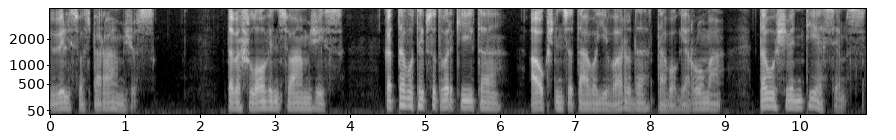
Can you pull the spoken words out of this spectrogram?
vilsiuos per amžius. Tave šlovinsiu amžiais, kad tavo taip sutvarkyta, aukštinsiu tavo į vardą, tavo gerumą, tavo šventiesiems.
